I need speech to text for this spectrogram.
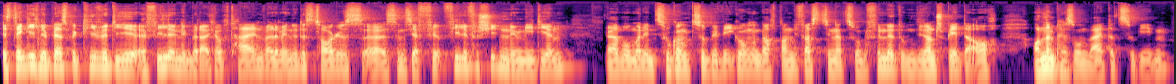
Ist, denke ich, eine Perspektive, die äh, viele in dem Bereich auch teilen, weil am Ende des Tages äh, sind es ja viele verschiedene Medien, äh, wo man den Zugang zur Bewegung und auch dann die Faszination findet, um die dann später auch anderen Personen weiterzugeben.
